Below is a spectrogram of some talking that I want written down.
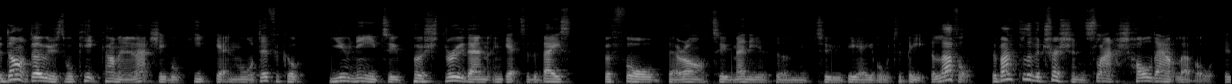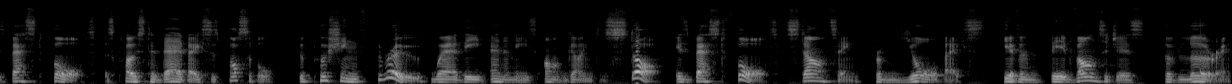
the Dark Doges will keep coming and actually will keep getting more difficult. You need to push through them and get to the base before there are too many of them to be able to beat the level. The Battle of Attrition slash holdout level is best fought as close to their base as possible. The pushing through where the enemies aren't going to stop is best fought starting from your base, given the advantages of luring.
